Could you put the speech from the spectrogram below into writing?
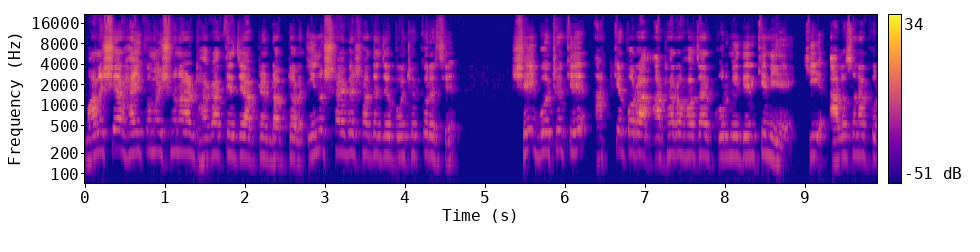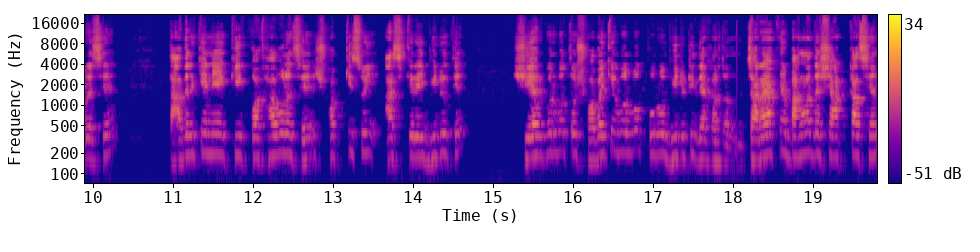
মালয়েশিয়ার হাই কমিশনার ঢাকাতে যে আপনার ডক্টর ইনুস সাহেবের সাথে যে বৈঠক করেছে, সেই বৈঠকে আটকে পড়া আঠারো হাজার কর্মীদেরকে নিয়ে কি আলোচনা করেছে, তাদেরকে নিয়ে কি কথা বলেছে, সব কিছুই আজকের এই ভিডিওতে শেয়ার করব। তো সবাইকে বলব পুরো ভিডিওটি দেখার জন্য। যারা আপনি বাংলাদেশে আটকাছেন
